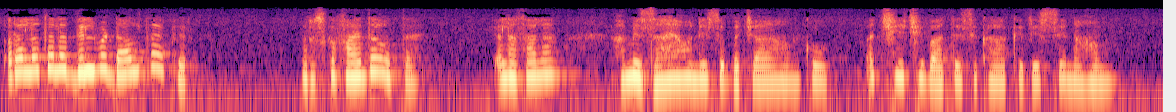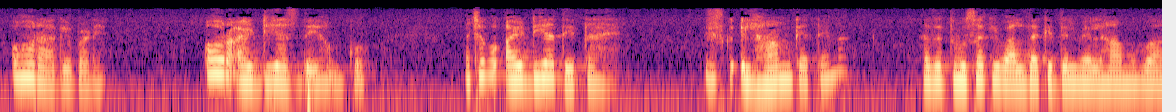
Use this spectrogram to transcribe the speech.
اور اللہ تعالیٰ دل میں ڈالتا ہے پھر۔ اور اس کا فائدہ ہوتا ہے۔ اللہ تعالیٰ ہمیں ضائع ہونے سے بچا، ہم کو اچھی اچھی باتیں سکھا کے جس سے نہ ہم اور آگے بڑھیں۔ اور آئیڈیاز دے ہم کو۔ اچھا وہ آئیڈیا دیتا ہے، جس کو الہام کہتے ہیں نا۔ حضرت موسا کی والدہ کے دل میں الہام ہوا،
